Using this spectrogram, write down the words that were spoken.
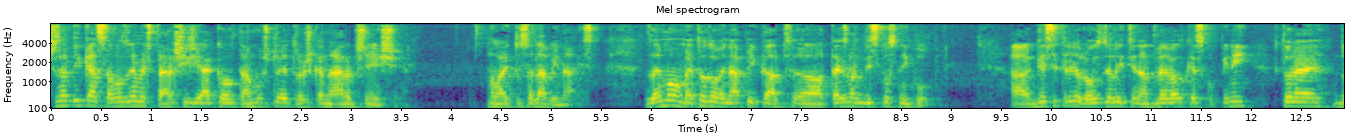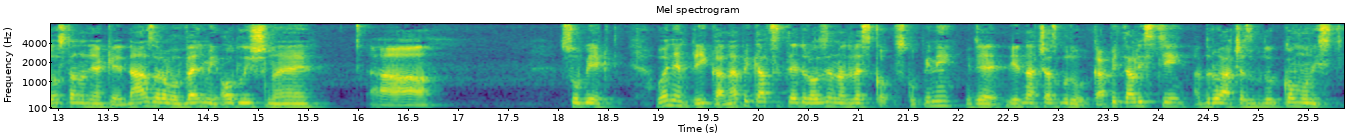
Čo sa týka samozrejme starších žiakov, tam už to je troška náročnejšie. Ale aj tu sa dá vynájsť. Zajímavou metodou je napríklad tzv. diskusný klub, kde si triedu rozdelíte na dve veľké skupiny, ktoré dostanú nejaké názorovo veľmi odlišné subjekty. Uvediem príklad. Napríklad si triedu rozdelí na dve skupiny, kde jedna časť budú kapitalisti a druhá časť budú komunisti.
